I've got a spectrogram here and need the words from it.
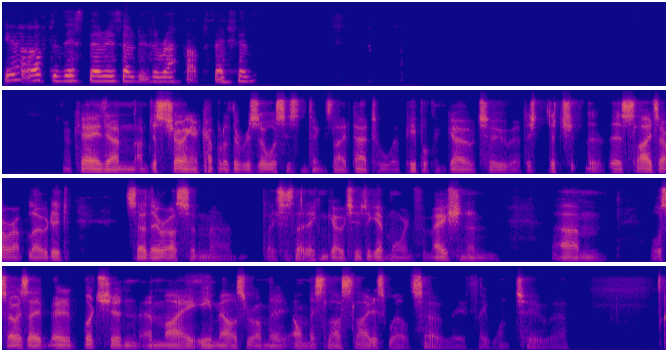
yeah, after this, there is only the wrap up session. Okay, then I'm just showing a couple of the resources and things like that, where people can go to. Uh, the, the, the, slides are uploaded, so there are some uh, places that they can go to to get more information. And um, also as a, a Butch and, and, my emails are on the on this last slide as well. So if they want to, uh,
